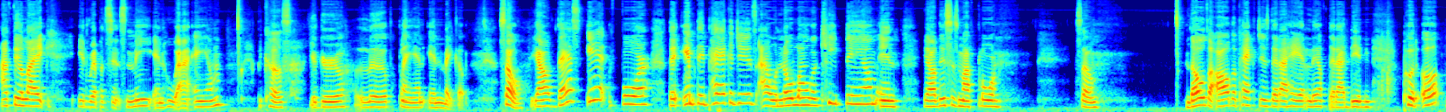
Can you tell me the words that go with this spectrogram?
I feel like it represents me and who I am because your girl love playing in makeup. So, y'all, that's it for the empty packages. I will no longer keep them. And, y'all, this is my floor. So, those are all the packages that I had left that I didn't put up.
